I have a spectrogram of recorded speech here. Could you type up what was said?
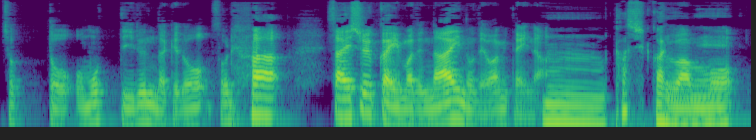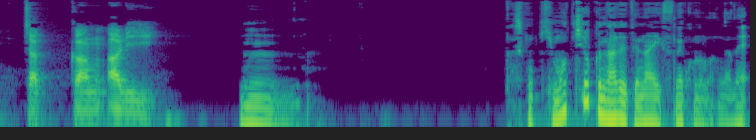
ちょっと思っているんだけど、それは最終回までないのではみたいなうん、確かに、ね。不安も若干あり、うん。確かに気持ちよくなれてないですね、この漫画ね。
